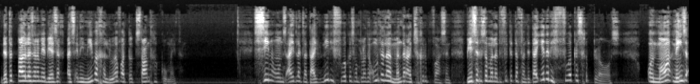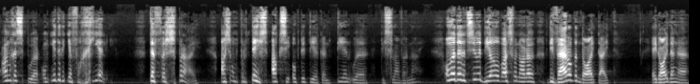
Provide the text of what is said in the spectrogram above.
dit het Paulus daarmee besig is in die nuwe geloof wat tot stand gekom het sien ons eintlik dat hy nie die fokus kan plaas nie omdat hulle 'n minderheidsgroep was en besig is om hulle te voete te vind. Het hy eerder die fokus geplaas en mense aangespoor om eerder die evangelie te versprei as om protesaksie op te teken teenoor die slawerny. Omdat dit so deel was van hulle die wêreld in daai tyd, het daai dinge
